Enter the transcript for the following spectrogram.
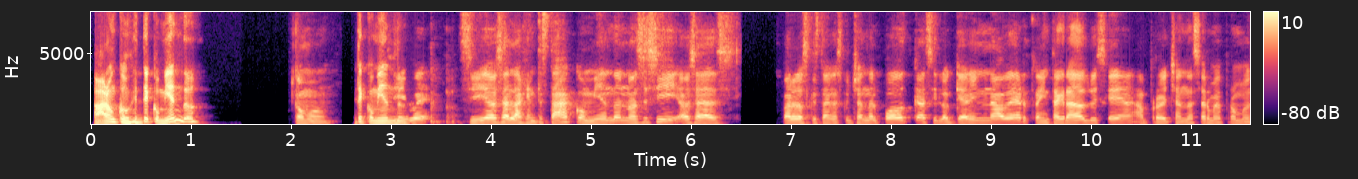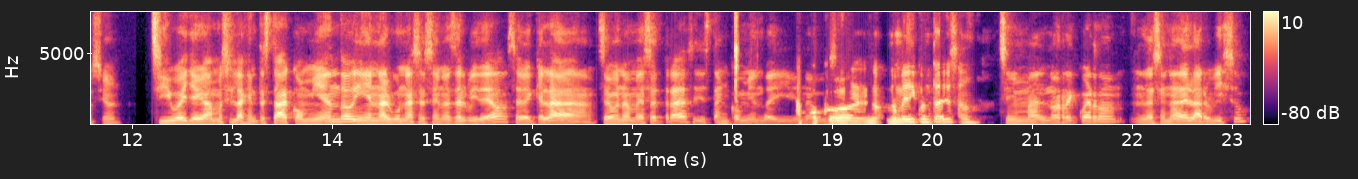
Pararon con gente comiendo. Como, Gente sí, comiendo. güey. Sí, o sea, la gente estaba comiendo. No sé si, o sea, para los que están escuchando el podcast y lo quieren ir a ver, 30 grados Luis G, aprovechando de hacerme promoción. Sí, güey, llegamos y la gente estaba comiendo y en algunas escenas del video se ve que la, se ve una mesa atrás y están comiendo ahí. ¿A poco? No, no me di cuenta de eso. Si mal no recuerdo, en la escena del arbizo,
